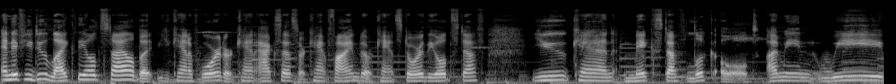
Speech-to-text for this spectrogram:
And if you do like the old style, but you can't afford or can't access or can't find or can't store the old stuff, you can make stuff look old. I mean, we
